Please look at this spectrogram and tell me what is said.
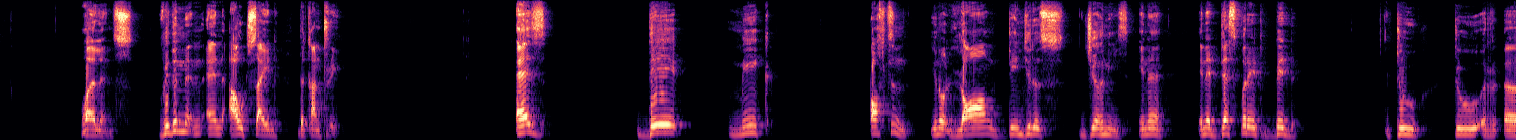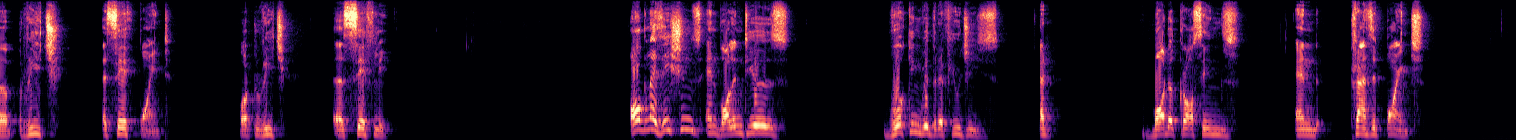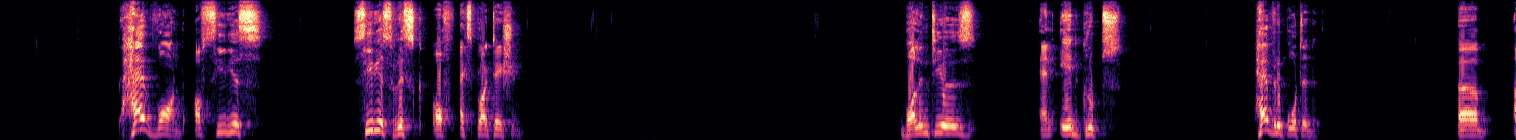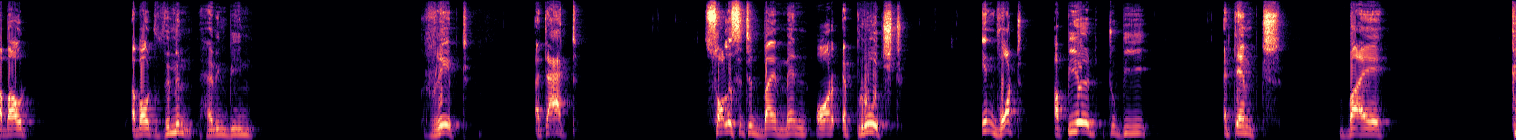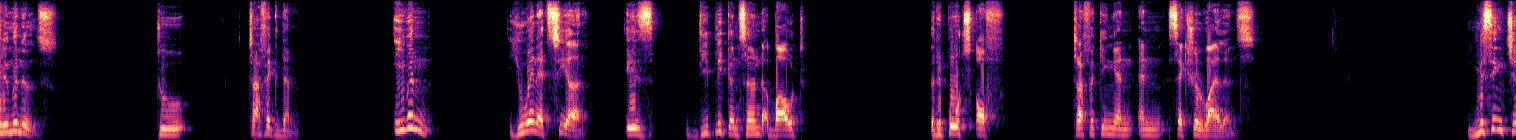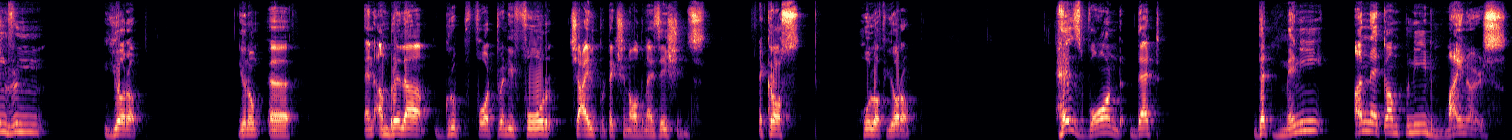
violence within and outside the country. As they make often, you know, long, dangerous journeys in a, in a desperate bid to, to uh, reach a safe point or to reach uh, safely. Organizations and volunteers working with refugees at border crossings and transit points have warned of serious, serious risk of exploitation. Volunteers and aid groups have reported uh, about, about women having been raped, attacked, solicited by men or approached in what appeared to be attempts by criminals to traffic them. Even UNHCR is deeply concerned about reports of trafficking and, and sexual violence. Missing Children Europe, you know, uh, an umbrella group for 24 child protection organizations across whole of Europe, has warned that, that many unaccompanied minors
